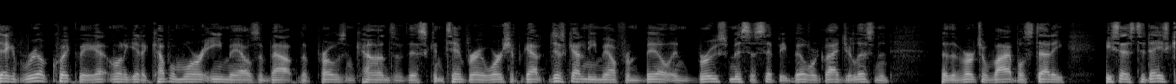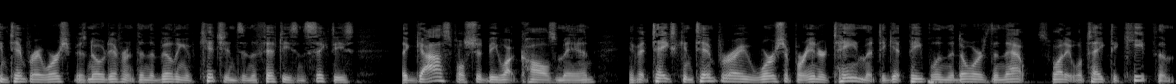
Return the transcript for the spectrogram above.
Jacob, real quickly, I want to get a couple more emails about the pros and cons of this contemporary worship. Got just got an email from Bill in Bruce, Mississippi. Bill, we're glad you're listening to the virtual Bible study. He says today's contemporary worship is no different than the building of kitchens in the 50s and 60s. The gospel should be what calls man. If it takes contemporary worship or entertainment to get people in the doors, then that's what it will take to keep them.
